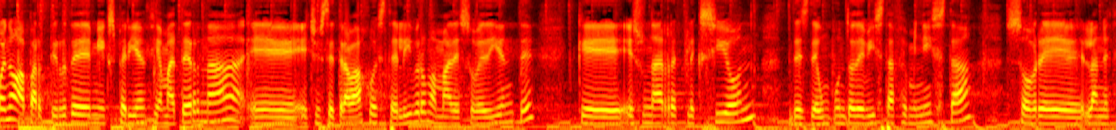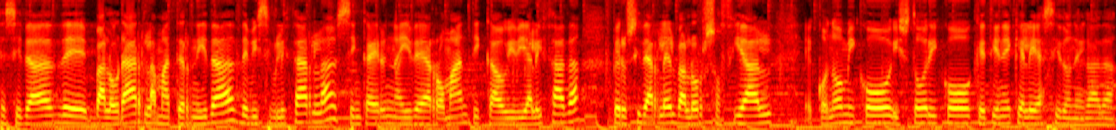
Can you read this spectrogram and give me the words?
Bueno, a partir de mi experiencia materna he hecho este trabajo, este libro, Mamá desobediente, que es una reflexión desde un punto de vista feminista sobre la necesidad de valorar la maternidad, de visibilizarla sin caer en una idea romántica o idealizada, pero sí darle el valor social, económico, histórico que tiene que le ha sido negada.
